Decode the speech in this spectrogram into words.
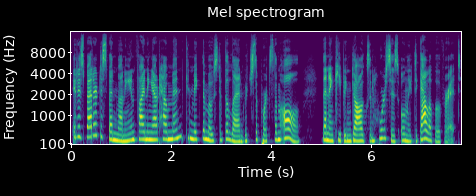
it is better to spend money in finding out how men can make the most of the land which supports them all, than in keeping dogs and horses only to gallop over it.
